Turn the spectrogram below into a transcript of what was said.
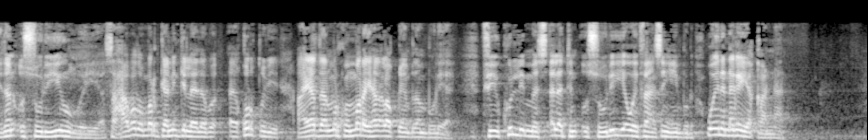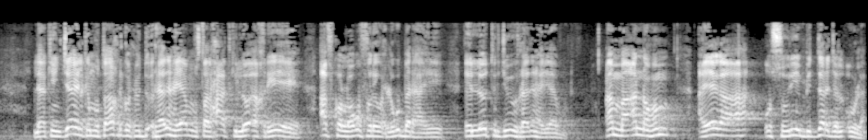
Idan usuuliyiin weeye. Saxaabadu marka ninkii la qurطubi aayaddan markuu maraya hadal qiimo badan buu leeyahay. Fii kulli mas'alatin usuuliya way fahamsan yihiin bui wayna naga yaqaanaan laakiin jaahilka mutaahirka wuxuu raadinhayaa mustalaxaadkii loo akhriyey ee afka loogu furay wax lagu barhayey ee loo turjumay u raadinhayaa annahum ayagaa ah usuuliyiin bidaraja aluula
